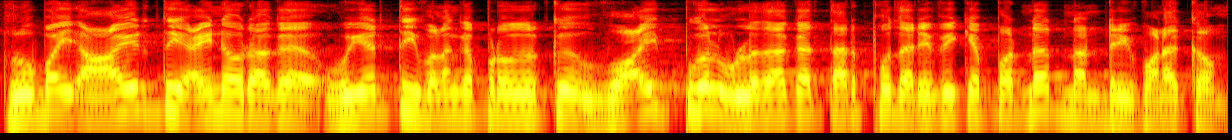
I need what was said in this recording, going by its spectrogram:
ரூபாய் ஆயிரத்தி ஐநூறாக உயர்த்தி வழங்கப்படுவதற்கு வாய்ப்புகள் உள்ளதாக தற்போது அறிவிக்கப்பட்டனர். நன்றி வணக்கம்.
